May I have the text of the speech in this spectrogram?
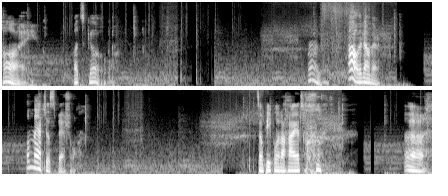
Hi. Let's go. Where are they? Oh, they're down there. Wasn't that just special? So people in a high talk. Ugh.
